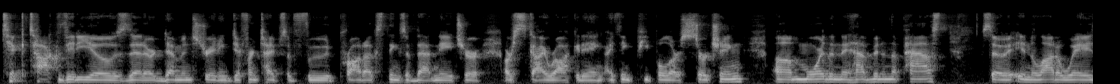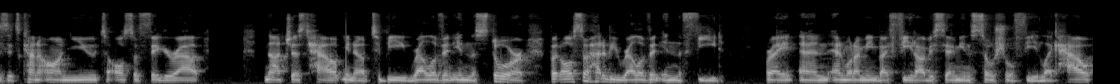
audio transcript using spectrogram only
TikTok videos that are demonstrating different types of food products, things of that nature, are skyrocketing. I think people are searching um, more than they have been in the past. So in a lot of ways, it's kind of on you to also figure out not just how you know to be relevant in the store, but also how to be relevant in the feed right? And and what I mean by feed, obviously, I mean social feed. Like how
